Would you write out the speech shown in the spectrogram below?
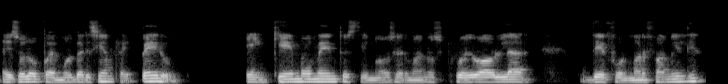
Eso lo podemos ver siempre. Pero, ¿en qué momento, estimados hermanos, puedo hablar de formar familia?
